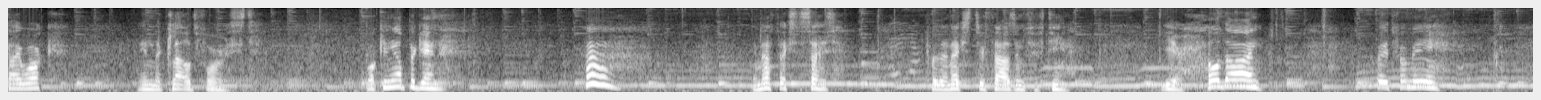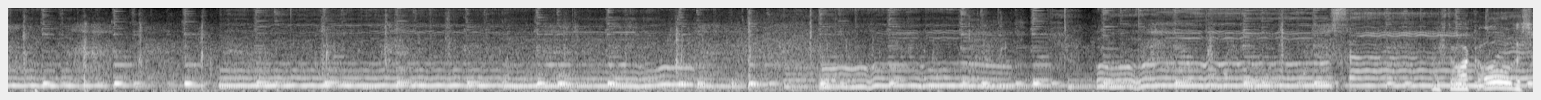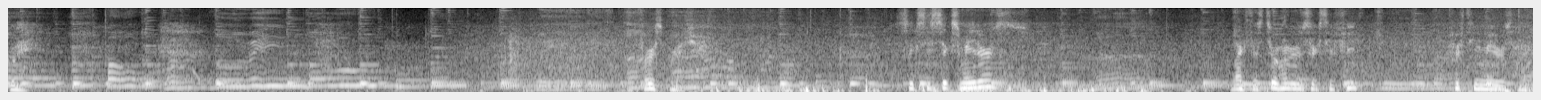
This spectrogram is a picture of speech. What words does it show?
skywalk in the cloud forest. Walking up again. Enough exercise for the next 2015 year. Hold on. Wait for me. To walk all this way. First bridge. 66 meters. Length is 260 feet. 15 meters high.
